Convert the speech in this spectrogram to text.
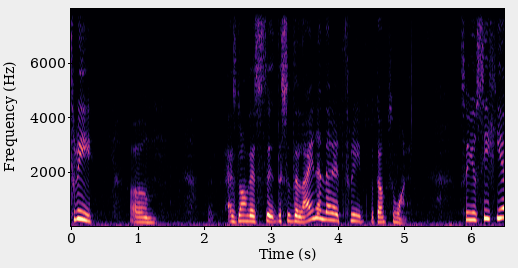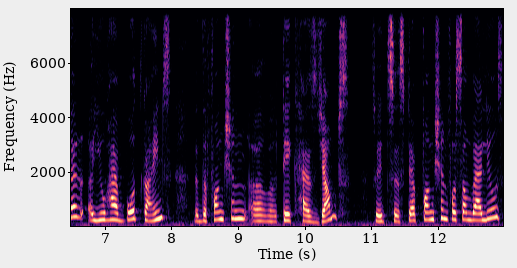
3 um, as long as this is the line and then at 3 it becomes 1. So, you see here uh, you have both kinds that the function uh, take has jumps. So, it is a step function for some values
